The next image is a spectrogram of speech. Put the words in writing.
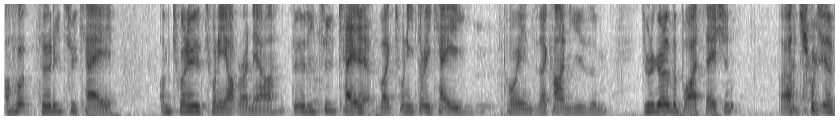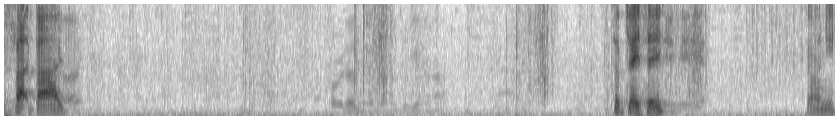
I've got 32k. I'm 20 with 20 up right now. 32k, like 23k coins, and I can't use them. Do you want to go to the buy station? I'll drop you a fat bag. No? Probably doesn't get any bigger than that. What's up, JT? What's going on you?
